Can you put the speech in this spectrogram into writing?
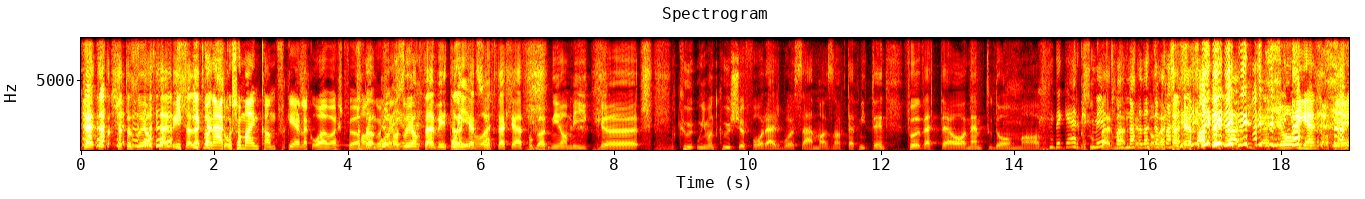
De tehát, tehát az olyan itt, felvételeket itt van szok- Ákos a Mein Kampf, kérlek, olvast föl hangosan. az olyan felvételeket volt. szokták elfogadni, amik uh, kül, úgymond külső forrásból származnak. Tehát mit én fölvette a, nem tudom, a De Gergő, miért van nálad a? Jó, igen, oké. Okay.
